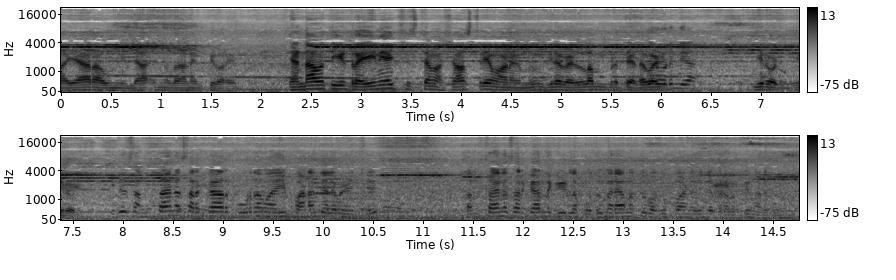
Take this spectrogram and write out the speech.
തയ്യാറാവുന്നില്ല എന്നുള്ളതാണ് എം പി പറയുന്നത്. രണ്ടാമത്തെ ഈ ഡ്രെയിനേജ് സിസ്റ്റം അശാസ്ത്രീയമാണെന്നും ഇതിലെ വെള്ളം ഇവിടുത്തെ ഇടപെടൽ ഈ റോഡിൽ ഈ റോഡ് ഇത് സംസ്ഥാന സർക്കാർ പൂർണമായും പണം ചെലവഴിച്ച് സംസ്ഥാന സർക്കാരിന് കീഴിലുള്ള പൊതുമരാമത്ത് വകുപ്പാണ് ഇതിന്റെ പ്രവൃത്തി നടത്തുന്നത്.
